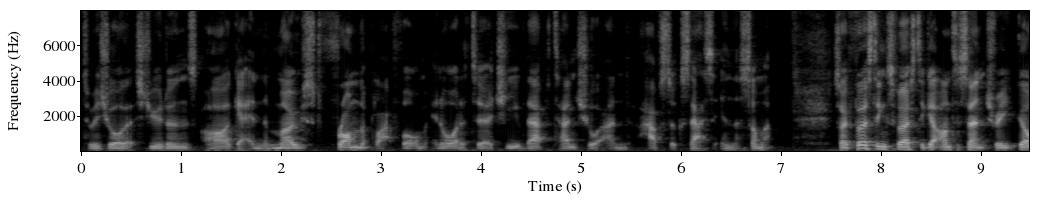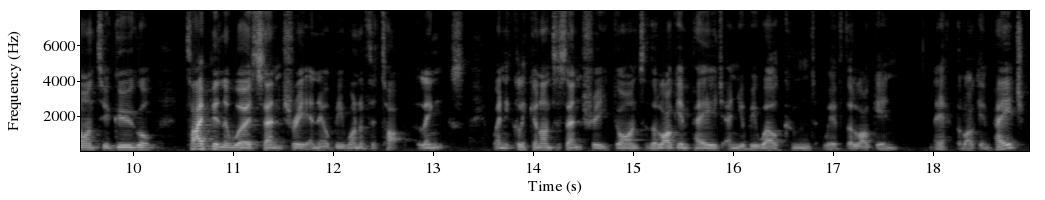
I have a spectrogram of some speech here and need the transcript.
to ensure that students are getting the most from the platform in order to achieve their potential and have success in the summer. So first things first, to get onto Century, go onto Google, type in the word Century and it'll be one of the top links. When you're clicking onto Century, go onto the login page and you'll be welcomed with the login, yeah, the login page.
